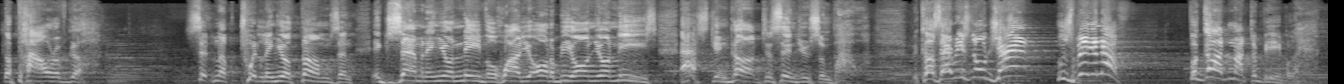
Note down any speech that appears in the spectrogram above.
the power of God. Sitting up twiddling your thumbs and examining your navel while you ought to be on your knees asking God to send you some power. Because there is no giant who's big enough for God not to be able to handle.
